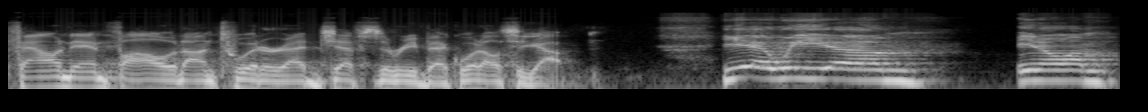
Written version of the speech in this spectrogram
found and followed on Twitter at Jeff Zrebiec. What else you got? Yeah, we um, you know, I'm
